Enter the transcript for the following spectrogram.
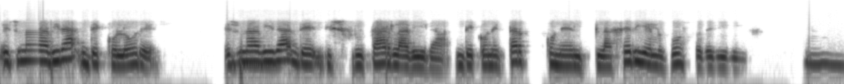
es una vida de colores, es una vida de disfrutar la vida, de conectar con el placer y el gozo de vivir. Mm.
